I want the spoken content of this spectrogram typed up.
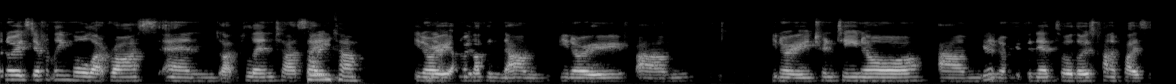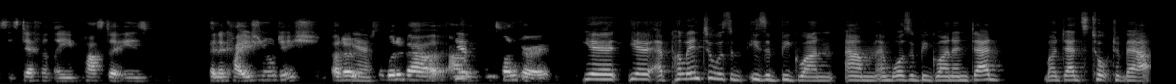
I know it's definitely more like rice and like polenta, say Polenta. you know, Yeah. I know like in um, you know, um, you know, Trentino, um, Yep. you know, Veneto, those kind of places, it's definitely pasta is an occasional dish. I don't Yeah. so what about um Yep. Sandro? Yeah, yeah. uh, Polenta was a, is a big one, um, and was a big one. And Dad, my dad's talked about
